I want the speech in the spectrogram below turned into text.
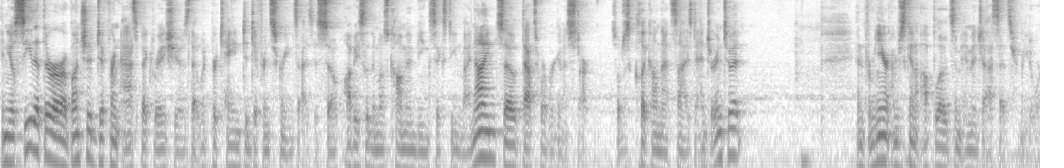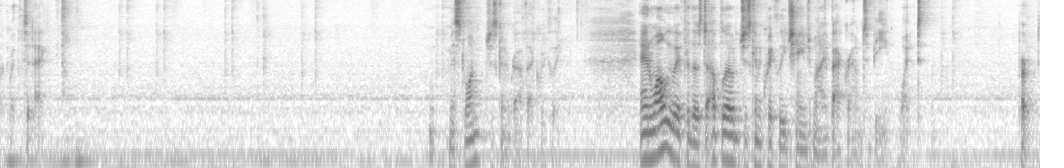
and you'll see that there are a bunch of different aspect ratios that would pertain to different screen sizes. So obviously the most common being 16 by 9, so that's where we're going to start. So I'll just click on that size to enter into it. And from here, I'm just going to upload some image assets for me to work with today. Missed one, just going to grab that quickly. And while we wait for those to upload, just going to quickly change my background to be white. Perfect.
